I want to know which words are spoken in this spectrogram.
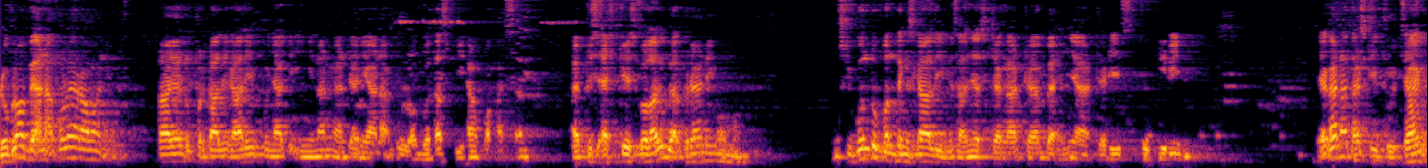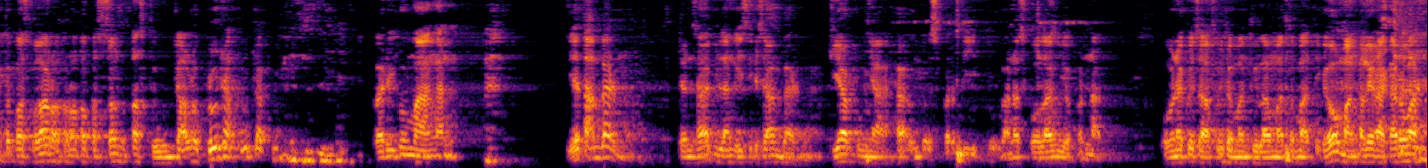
Lu kalau be anak kuliah rawan. Saya itu berkali-kali punya keinginan ngandani anak kuliah buat tasbihah Pak Hasan. Habis SD sekolah itu nggak berani ngomong. Meskipun itu penting sekali, misalnya sedang ada mbahnya dari sebelah kiri. Ya karena tadi bocah itu sekolah rata-rata kesel tas diuncal lo bludak bludak. Bariku mangan. Ya tambar. Dan saya bilang istri saya "Mbar, dia punya hak untuk seperti itu karena sekolah ya pernah. Kemudian aku safu zaman dulu matematika, oh mangkali raka ruang.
